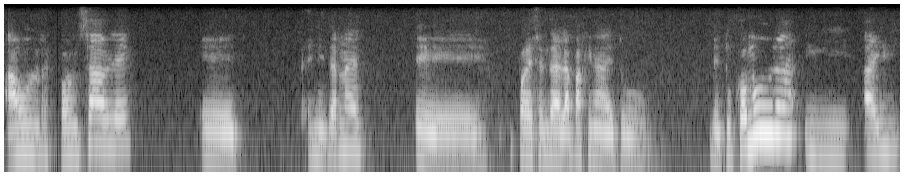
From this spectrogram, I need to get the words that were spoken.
a un responsable. Eh, en internet eh, puedes entrar a la página de tu, de tu comuna y ahí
